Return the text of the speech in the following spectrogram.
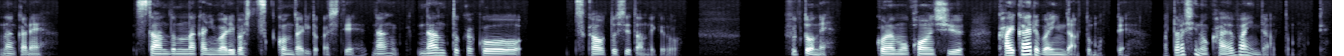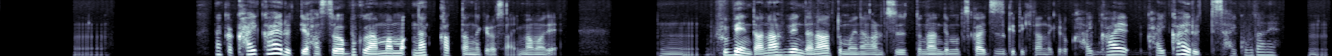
なんかね、スタンドの中に割り箸突っ込んだりとかして、なんなんとかこう、使おうとしてたんだけど、ふとね、これも今週買い替えればいいんだと思って、新しいの買えばいいんだと思って。うん。なんか買い替えるっていう発想が僕はあんまなかったんだけどさ、今まで。うん、不便だな、不便だなと思いながらずっと何でも使い続けてきたんだけど、買い替え、買い替えるって最高だね。うん。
